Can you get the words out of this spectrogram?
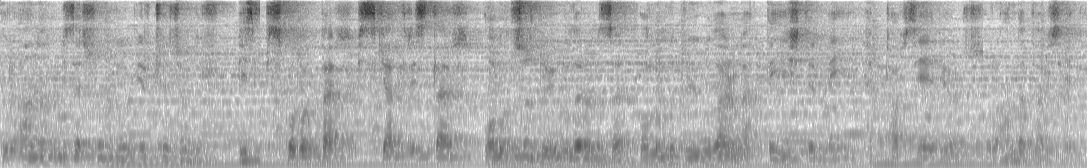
Kur'an'ın bize sunduğu bir çözümdür. Biz psikologlar, psikiyatristler olumsuz duygularımızı olumlu duygularla değiştirmeyi hep tavsiye ediyoruz. Kur'an da tavsiye ediyor.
